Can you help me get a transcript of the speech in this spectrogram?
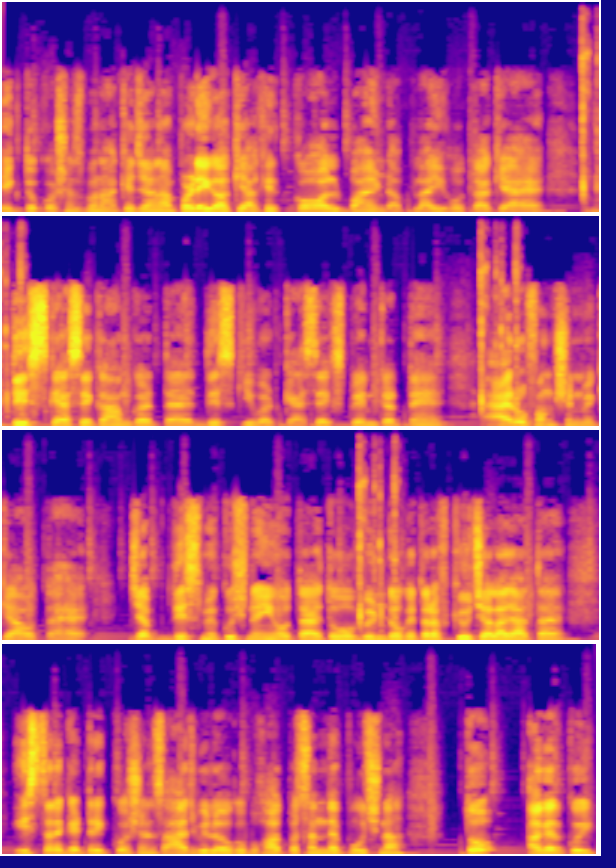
एक दो क्वेश्चंस बना के जाना पड़ेगा कि आखिर कॉल बाइंड अप्लाई होता क्या है? दिस कैसे काम करता है? दिस कीवर्ड कैसे एक्सप्लेन करते हैं? एरो फ़ंक्शन में क्या होता है? जब दिस में कुछ नहीं होता है तो वो विंडो की तरफ़ क्यों चला जाता है? इस तरह के ट्रिक क्वेश्चंस आज भी लोगों को बहुत पसंद है पूछना। तो अगर कोई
